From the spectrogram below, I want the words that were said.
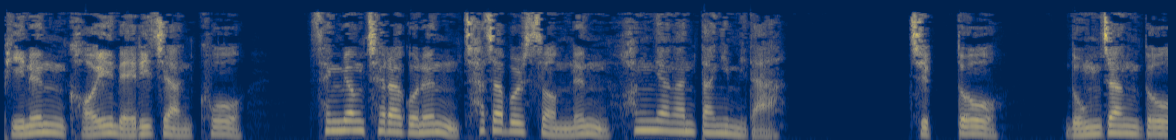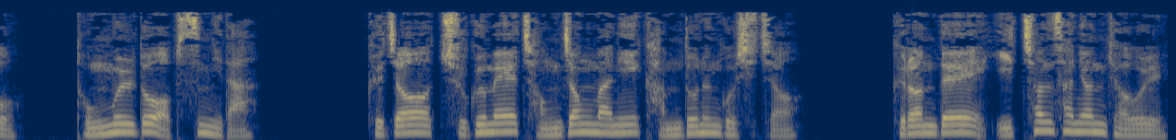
비는 거의 내리지 않고 생명체라고는 찾아볼 수 없는 황량한 땅입니다. 집도, 농장도, 동물도 없습니다. 그저 죽음의 정적만이 감도는 곳이죠. 그런데 2004년 겨울,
